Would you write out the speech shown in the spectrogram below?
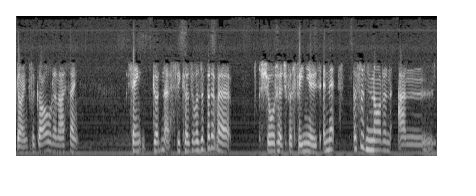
going for gold, and I think thank goodness because there was a bit of a shortage with venues, and that's this is not an un.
